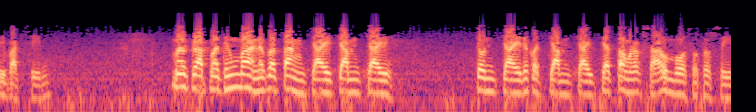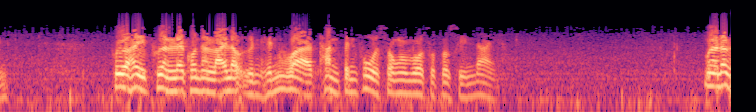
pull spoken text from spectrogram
ฏิบัติศีลเมื่อกลับมาถึงบ้านแล้วก็ตั้งใจจำใจ จนใจแล้วก็จำใจจะต้องรักษาอุโบสถศีล เพื่อให้เพื่อนและคนทั้งหลายเราอื่นเห็นว่าท่านเป็นผู้ทรงอุโบสถศีลได้ เมื่อรัก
